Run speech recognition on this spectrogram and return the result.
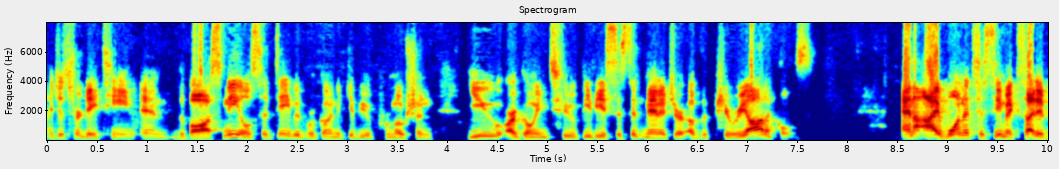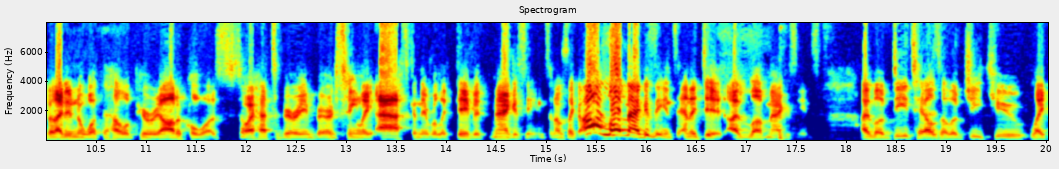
I just turned 18, and the boss, Neil, said, David, we're going to give you a promotion. You are going to be the assistant manager of the periodicals. And I wanted to seem excited, but I didn't know what the hell a periodical was. So I had to very embarrassingly ask, and they were like, David, magazines. And I was like, oh, I love magazines. And I did. I love magazines. I love details. I love GQ. Like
